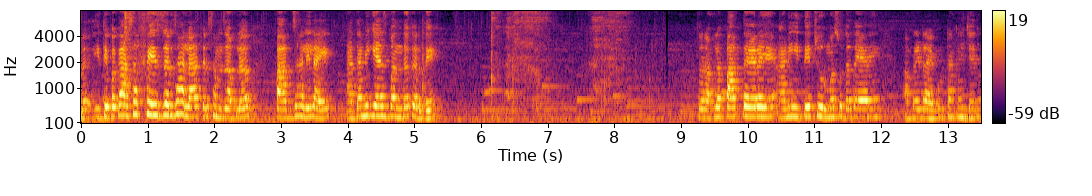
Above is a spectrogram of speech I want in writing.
तर इथे बघा असा फेस जर झाला तर समजा आपलं पाक झालेला आहे. आता मी गॅस बंद करते. तर आपला पाक तयार आहे आणि इथे चुरमा सुद्धा तयार आहे. आपले ड्रायफ्रूट टाकायचे आहेत.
